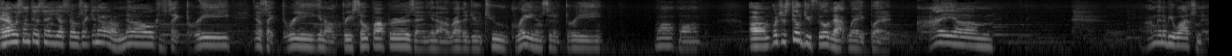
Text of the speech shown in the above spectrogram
and I was not just saying yes. I was like, you know, I don't know, because it's like three. You it's like three, you know, three soap operas, and you know, I'd rather do two great instead of three. Womp womp. Um, which I still do feel that way, but I um, I'm gonna be watching it.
